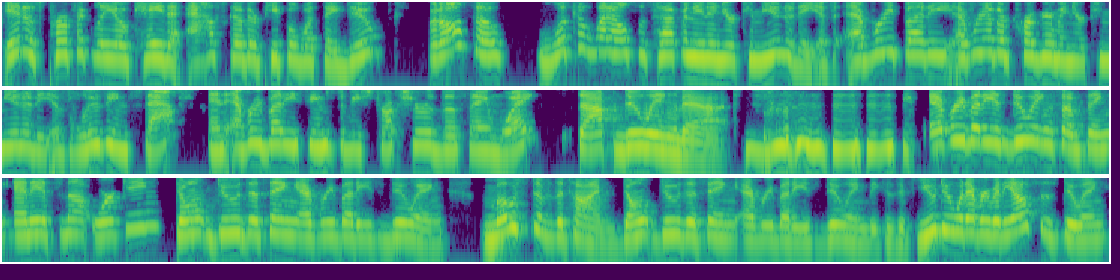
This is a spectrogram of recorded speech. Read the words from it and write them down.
It is perfectly okay to ask other people what they do, but also look at what else is happening in your community. If everybody, every other program in your community is losing staff and everybody seems to be structured the same way, stop doing that. everybody is doing something and it's not working. Don't do the thing everybody's doing. Most of the time, don't do the thing everybody's doing because if you do what everybody else is doing,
